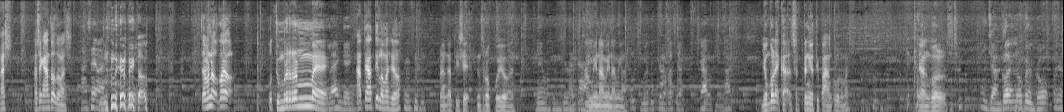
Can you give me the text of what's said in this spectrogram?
Mas, masih ngantuk tuh Mas. Asik, Mas. Cuman kok koyo kudu merem e. Lah nggih. Hati-hati loh Mas yo. Berangkat dhisik ning Surabaya Mas. Amin amin amin. Satu, dua, tiga, Mas ya. Siap, Mas. Yo engko lek gak sedeng ya dipangku lho Mas. Janggol Janggol yang Surabaya apa ya?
